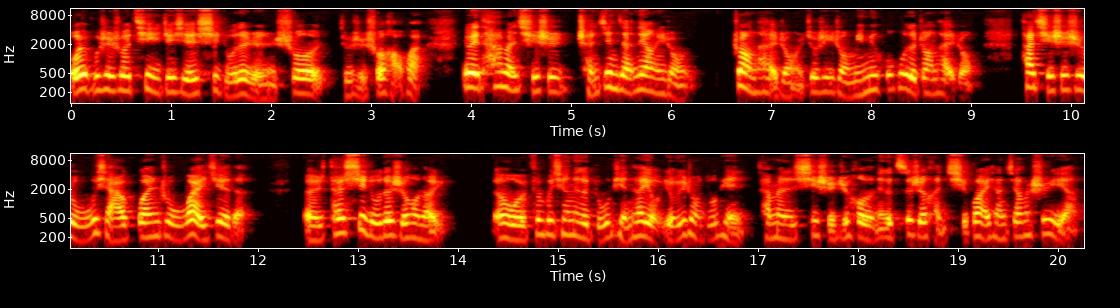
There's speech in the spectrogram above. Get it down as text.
我也不是说替这些吸毒的人说，就是说好话，因为他们其实沉浸在那样一种状态中，就是一种迷迷糊糊的状态中，他其实是无暇关注外界的。呃，他吸毒的时候呢，呃，我分不清那个毒品，他有有一种毒品，他们吸食之后的那个姿势很奇怪，像僵尸一样。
